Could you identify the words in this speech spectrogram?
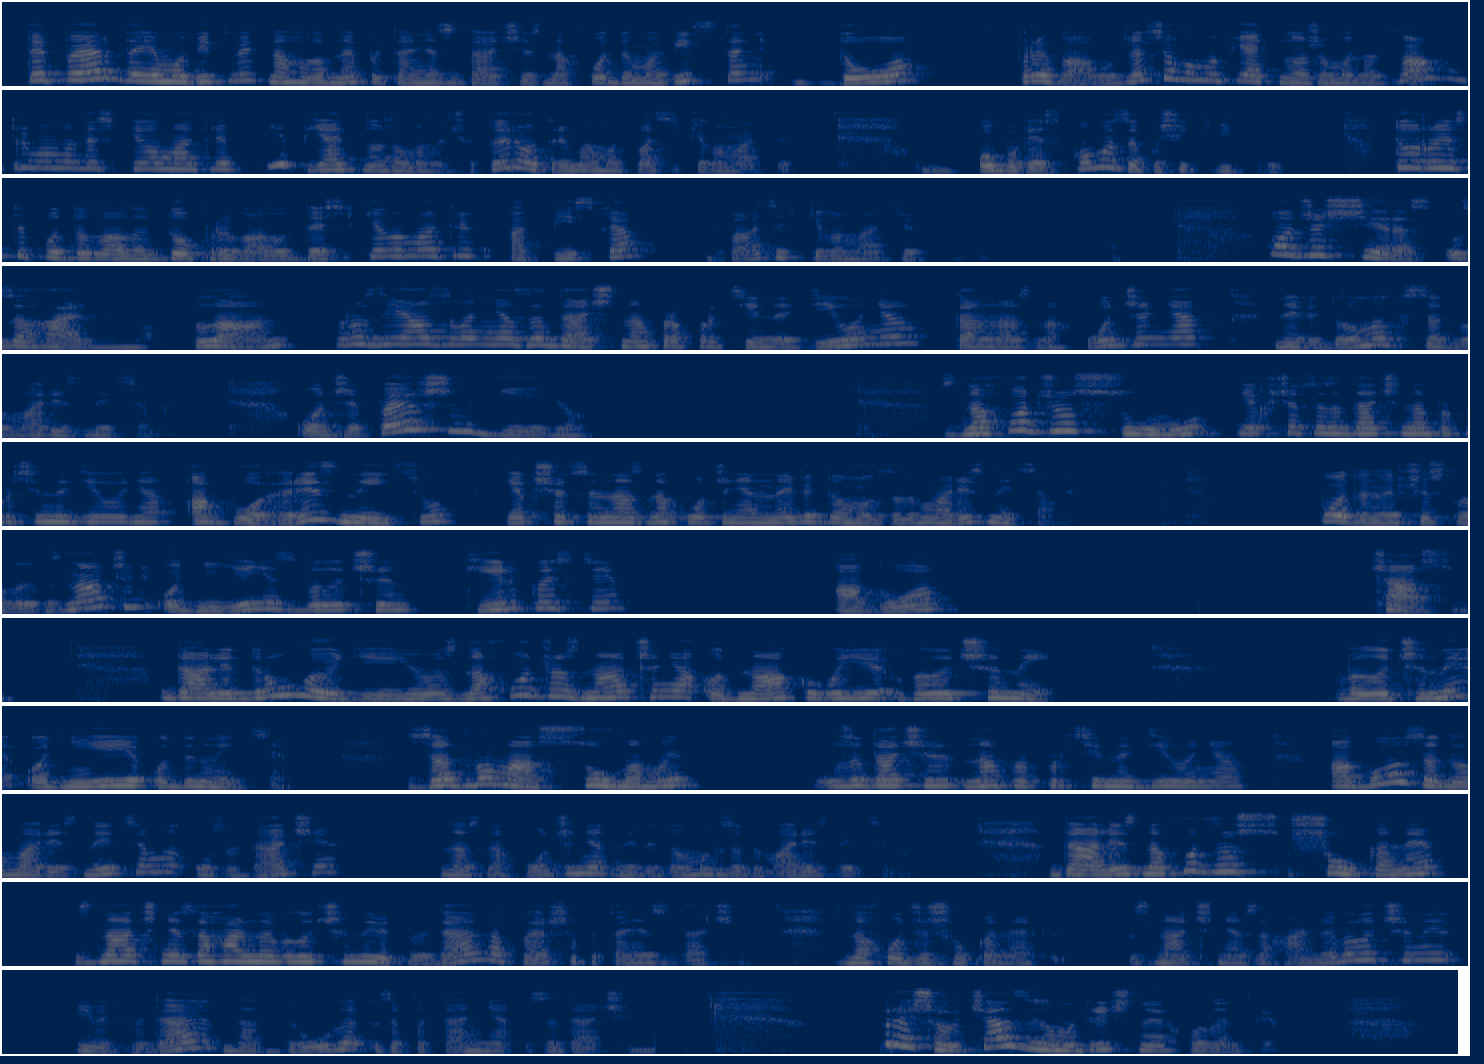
Тепер даємо відповідь на головне питання задачі. Знаходимо відстань до привалу. Для цього ми 5 множимо на 2, отримаємо 10 км, і 5 множимо на 4, отримаємо 20 км. Обов'язково запишіть відповідь. Туристи подолали до привалу 10 км, а після 20 км. Отже, ще раз узагальнимо план розв'язування задач на пропорційне ділення та на знаходження невідомих за двома різницями. Отже, першою дією знаходжу суму, якщо це задача на пропорційне ділення, або різницю, якщо це на знаходження невідомих за двома різницями. Поданих числових значень однієї з величин кількості або часу. Далі другою дією знаходжу значення однакової величини, величини однієї одиниці. За двома сумами у задачі на пропорційне ділення, або за двома різницями у задачі на знаходження невідомих за двома різницями. Далі знаходжу шукане значення загальної величини, відповідаю на перше питання задачі. Знаходжу шукане значення загальної величини і відповідаю на друге запитання задачі. Прийшов час геометричної хвилинки.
